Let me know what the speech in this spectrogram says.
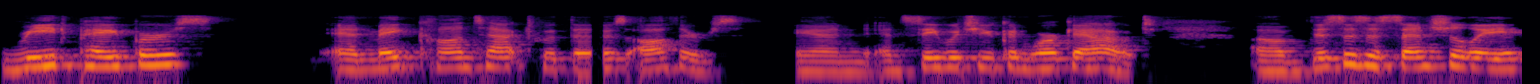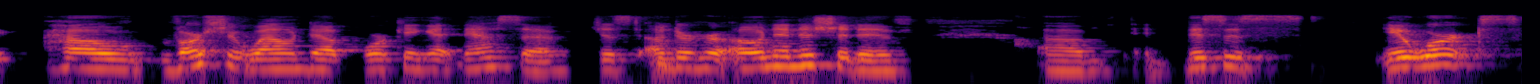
Read papers and make contact with those authors and, and see what you can work out. Uh, this is essentially how Varsha wound up working at NASA, just under her own initiative. Um, this is, it works.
